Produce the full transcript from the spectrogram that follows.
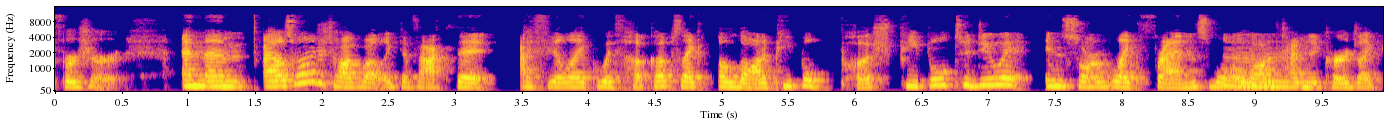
For sure. And then I also wanted to talk about like the fact that I feel like with hookups, like a lot of people push people to do it in sort of like friends will mm. a lot of times mm. encourage like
